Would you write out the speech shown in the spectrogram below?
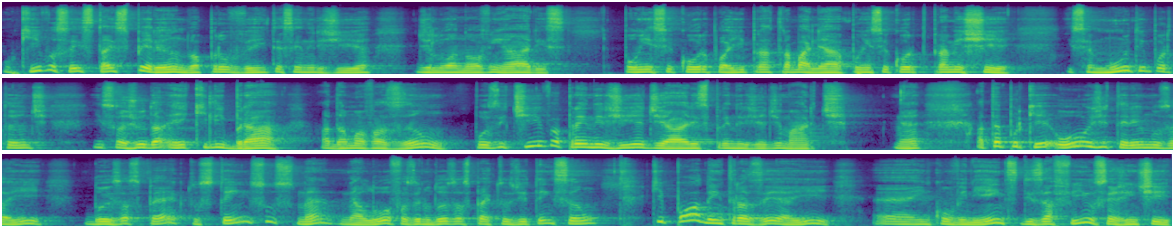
o que você está esperando? Aproveite essa energia de lua nova em Ares põe esse corpo aí para trabalhar, põe esse corpo para mexer. Isso é muito importante. Isso ajuda a equilibrar, a dar uma vazão positiva para a energia de Ares, para a energia de Marte. Né? Até porque hoje teremos aí dois aspectos tensos, né? A Lua fazendo dois aspectos de tensão que podem trazer aí é, inconvenientes, desafios se a gente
